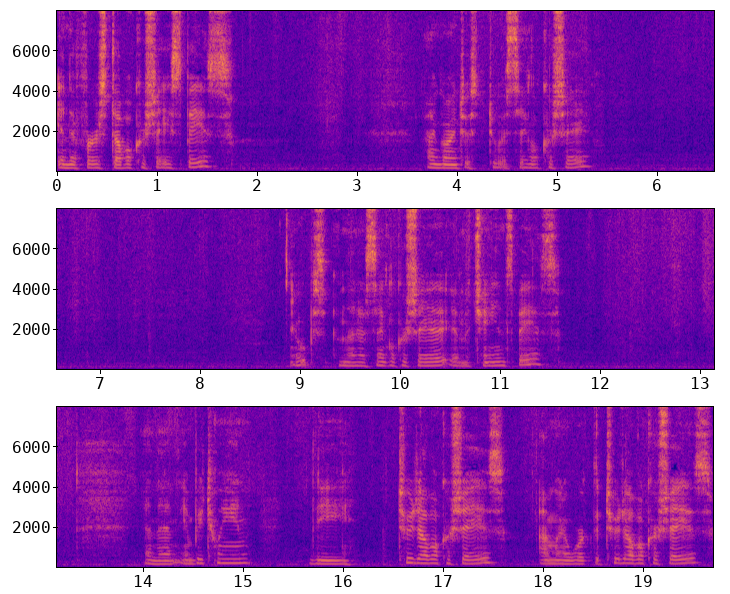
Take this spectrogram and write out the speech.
in the first double crochet space I'm going to do a single crochet oops and then a single crochet in the chain space. And then in between the two double crochets I'm going to work the two double crochets.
